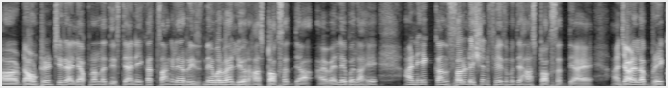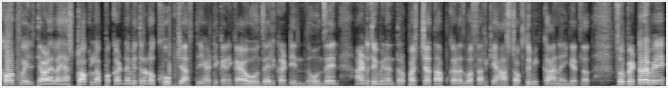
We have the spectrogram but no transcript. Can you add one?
डाऊन ट्रेंडची रॅली आपल्याला दिसते. आणि एका चांगल्या रिझनेबल व्हॅल्यूवर हा स्टॉक सध्या अवेलेबल आहे. आणि एक कन्सल्ट कन्सल्टेशन फेजमध्ये हा स्टॉक सध्या आहे. आणि ज्यावेळेला ब्रेकआउट होईल त्यावेळेला ह्या स्टॉकला पकडणं मित्रांनो खूप जास्त ह्या ठिकाणी काय होऊन जाईल कठीण होऊन जाईल. आणि तुम्ही नंतर पश्चाताप करत बसाल की हा स्टॉक तुम्ही का नाही घेतलात. सो बेटर वे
